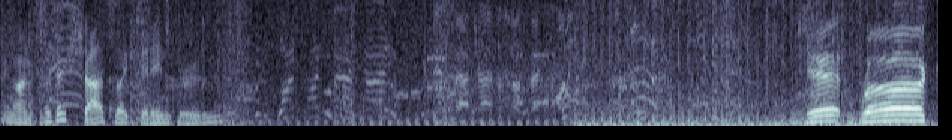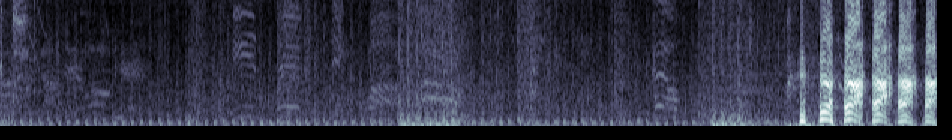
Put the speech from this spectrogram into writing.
Hang on. Are there shots like getting through to me? Watch my ha ha ha ha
